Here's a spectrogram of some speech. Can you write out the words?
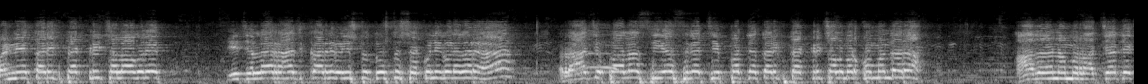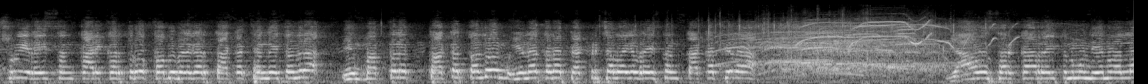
ಒಂದನೇ ತಾರೀಕು ಫ್ಯಾಕ್ಟ್ರಿ ಚಲೋ ಆಗೋದೇ ಈ ಜಿಲ್ಲಾ ರಾಜಕಾರಣಿಗಳು ಇಷ್ಟು ದುಷ್ಟ ಶಕುನಿಗಳು ಅದಾರ ರಾಜ್ಯಪಾಲ ಸಿ ಎಸ್ ಎಚ್ ಇಪ್ಪತ್ತನೇ ತಾರೀಕು ಫ್ಯಾಕ್ಟ್ರಿ ಚಾಲು ಮಾಡ್ಕೊಂಡ್ ಬಂದಾರ. ಆದ್ರೆ ನಮ್ಮ ರಾಜ್ಯಾಧ್ಯಕ್ಷರು, ಈ ರೈತ ಸಂಘ ಕಾರ್ಯಕರ್ತರು ಕಬ್ಬು ಬೆಳೆಗಾರ ತಾಕತ್ ಹೆಂಗೈತಂದ್ರ ಈ ಮಕ್ಕಳ ತಾಕತ್ ಅಂದ್ರ ಏನ ತರ ಫ್ಯಾಕ್ಟ್ರಿ ಚಾಲು ಆಗಿಲ್ಲ ರೈತ ಸಂಘ ತಾಕತ್ತಿದ ಯಾವ ಸರ್ಕಾರ ರೈತನ ಮುಂದೆ ಏನೂ ಅಲ್ಲ.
